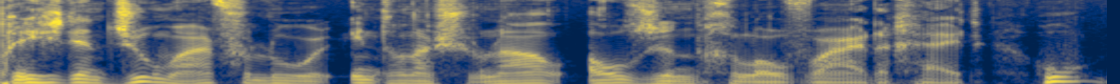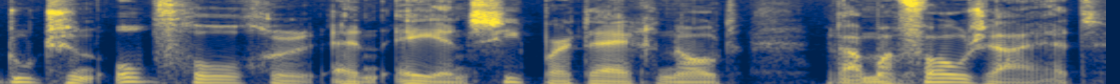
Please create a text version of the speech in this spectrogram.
President Zuma verloor internationaal al zijn geloofwaardigheid. Hoe doet zijn opvolger en ANC-partijgenoot Ramaphosa het?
